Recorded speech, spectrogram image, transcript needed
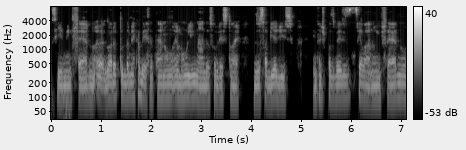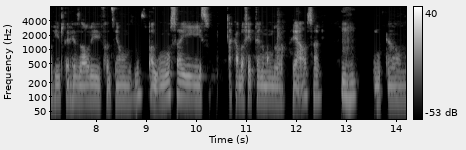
se no inferno. Agora é tudo da minha cabeça, tá? Eu não, eu não li nada sobre a história, mas eu sabia disso. Então, tipo, às vezes, sei lá, no inferno o Hitler resolve fazer um bagunça e isso acaba afetando o mundo real, sabe? Uhum. Então,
